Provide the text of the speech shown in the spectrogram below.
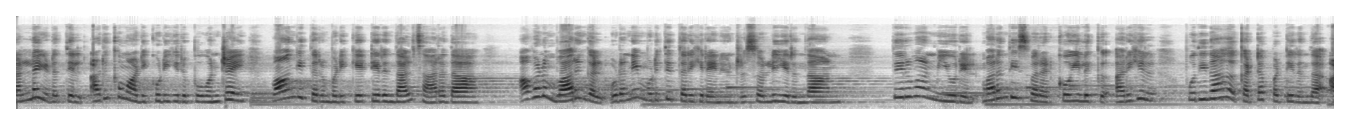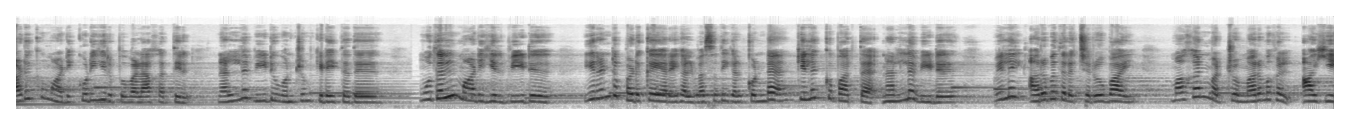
நல்ல இடத்தில் அடுக்குமாடி குடியிருப்பு ஒன்றை வாங்கி தரும்படி கேட்டிருந்தாள் சாரதா. அவனும் வாருங்கள் உடனே முடித்து தருகிறேன் என்று சொல்லியிருந்தான். திருவான்மியூரில் மருந்தீஸ்வரர் கோயிலுக்கு அருகில் புதிதாக கட்டப்பட்டிருந்த அடுக்குமாடி குடியிருப்பு வளாகத்தில் நல்ல வீடு ஒன்றும் கிடைத்தது. முதல் மாடியில் வீடு இரண்டு படுக்கை அறைகள் வசதிகள் கொண்ட கிழக்கு பார்த்த நல்ல வீடு விலை அறுபது லட்சம் ரூபாய் மகன் மற்றும் மருமகள் ஆகிய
